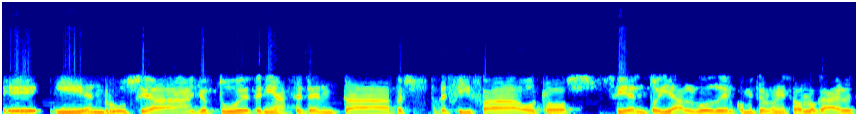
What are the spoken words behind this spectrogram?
eh, y en Rusia yo estuve, tenía 70 personas de FIFA, otros ciento y algo del comité organizador local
